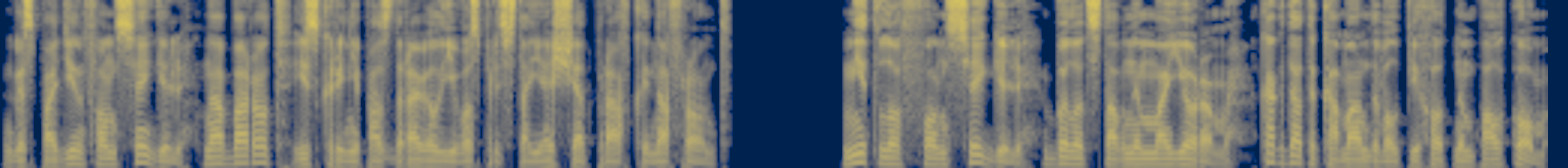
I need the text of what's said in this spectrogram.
Господин фон Сегель, наоборот, искренне поздравил его с предстоящей отправкой на фронт. Митлов фон Сегель был отставным майором, когда-то командовал пехотным полком.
